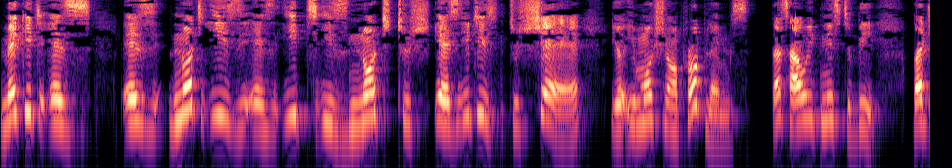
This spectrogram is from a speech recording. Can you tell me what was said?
Make it as as not easy as it is not to as it is to share your emotional problems. That's how it needs to be. But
